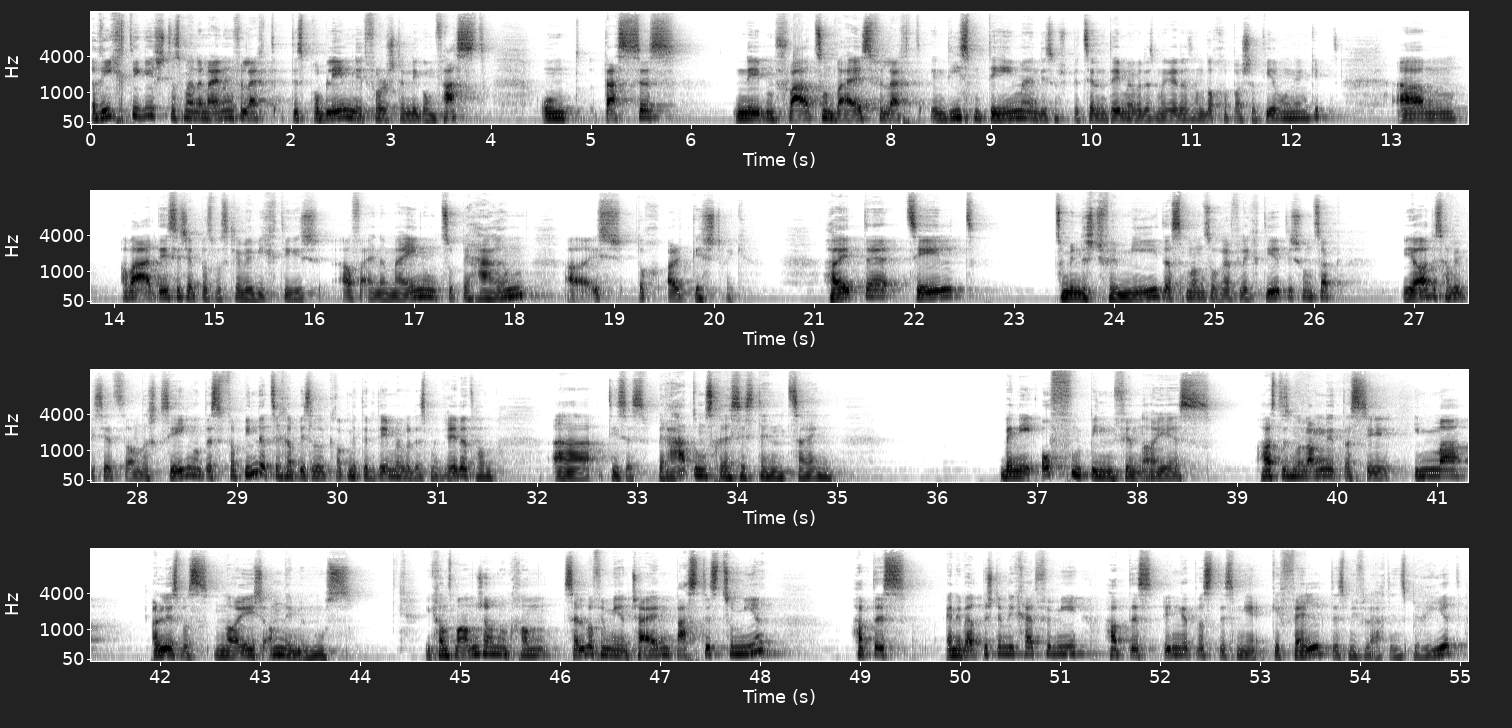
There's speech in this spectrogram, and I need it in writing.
richtig ist, dass meine Meinung vielleicht das Problem nicht vollständig umfasst und dass es neben Schwarz und Weiß vielleicht in diesem Thema, in diesem speziellen Thema, über das wir geredet haben, doch ein paar Schattierungen gibt. Ähm, aber auch das ist etwas, was, glaube ich, wichtig ist. Auf einer Meinung zu beharren, äh, ist doch altgestrig. Heute zählt, zumindest für mich, dass man so reflektiert ist und sagt, ja, das habe ich bis jetzt anders gesehen und das verbindet sich ein bisschen gerade mit dem Thema, über das wir geredet haben, äh, dieses beratungsresistent sein. Wenn ich offen bin für Neues, heißt das noch lange nicht, dass ich immer alles, was neu ist, annehmen muss. Ich kann es mal anschauen und kann selber für mich entscheiden, passt es zu mir? Hat es eine Wertbeständigkeit für mich? Hat es irgendetwas, das mir gefällt, das mich vielleicht inspiriert?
